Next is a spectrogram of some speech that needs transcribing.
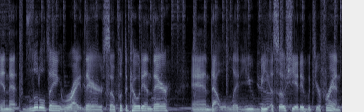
in that little thing right there. So put the code in there and that will let you be associated with your friend.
